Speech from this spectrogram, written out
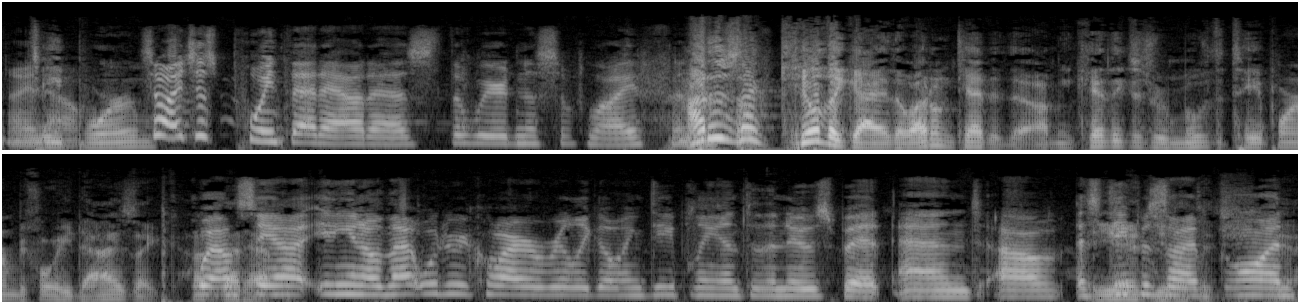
I know. tapeworm? So I just point that out as the weirdness of life. and How does that kill the guy, though? I don't get it, though. I mean, can't they just remove the tapeworm before he dies? Like, how Well, see, happen? I, you know, that would require really going deeply into the news bit, and uh, as Yeah, deep as yeah, I've that's- gone,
